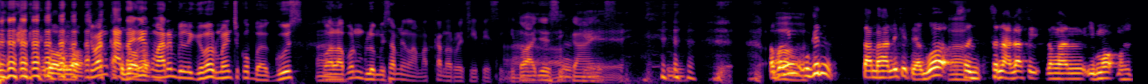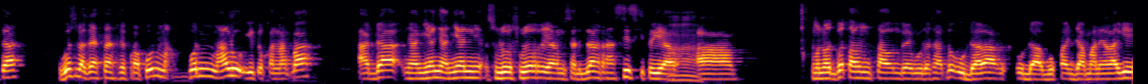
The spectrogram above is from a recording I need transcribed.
Betul, betul. Cuman katanya betul. kemarin Billy Gilmore bermain cukup bagus walaupun belum bisa menyelamatkan Norwich City sih. Itu aja sih Oke. guys. Apa Oh. mungkin tambahan dikit ya. Gue Ah. senada sih dengan Imo. Maksudnya gue sebagai fans Liverpool ma- pun malu gitu. Kenapa ada nyanyian-nyanyian seluruh-seluruh yang bisa dibilang rasis gitu ya. Ah. Uh, menurut gue tahun-tahun 2021 udahlah udah bukan zamannya lagi.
